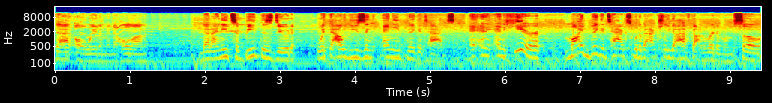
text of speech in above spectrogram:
that, oh wait a minute, hold on, that I need to beat this dude without using any big attacks. And, and, and here, my big attacks would have actually have gotten rid of him, so...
